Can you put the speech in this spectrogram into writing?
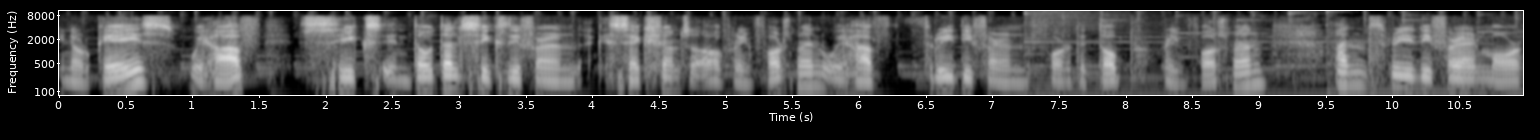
In our case, we have six, in total, six different sections of reinforcement. We have three different for the top reinforcement and three different more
